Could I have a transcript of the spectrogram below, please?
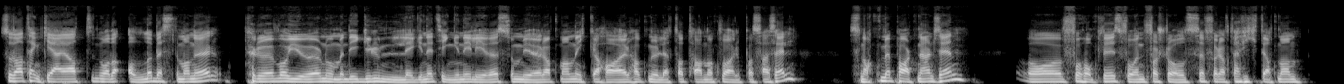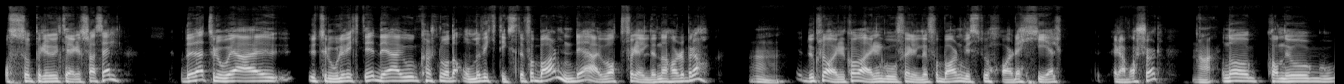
Så da tenker jeg at noe av det aller beste man gjør, prøv å gjøre noe med de grunnleggende tingene i livet som gjør at man ikke har hatt mulighet til å ta nok vare på seg selv. Snakk med partneren sin, og forhåpentligvis få en forståelse for at det er viktig at man også prioriterer seg selv. Og Det der tror jeg er utrolig viktig. Det er jo kanskje noe av det aller viktigste for barn. Det er jo at foreldrene har det bra. Mm. Du klarer ikke å være en god forelder for barn hvis du har det helt ræva sjøl. Kan det, jo,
